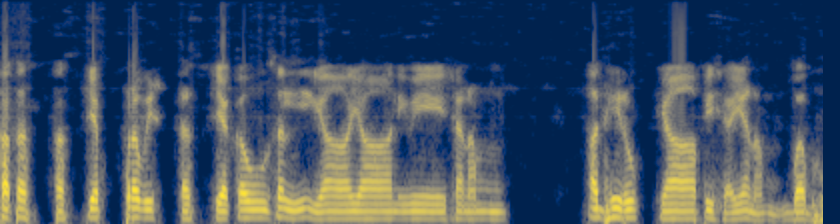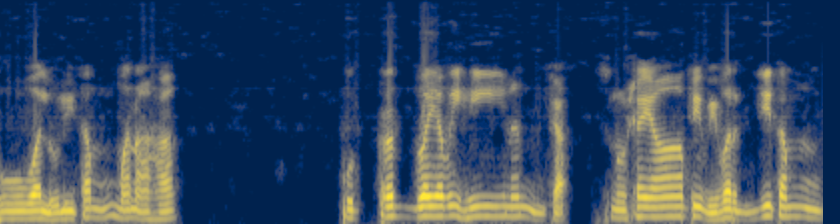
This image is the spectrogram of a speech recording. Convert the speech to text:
ततस्तस्य प्रविष्टस्य कौसल्याया निवेशनम् अधिरुह्यापि शयनम् बभूव लुलितम् मनः। पुत्रद्वयविहीनम् च स्नुषयापि विवर्जितम्।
